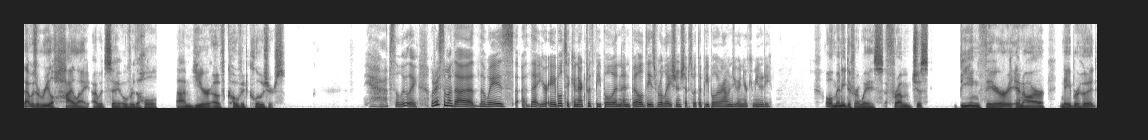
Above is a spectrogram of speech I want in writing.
That was a real highlight, I would say, over the whole um, year of COVID closures. Yeah, absolutely. What are some of the the ways uh, that you're able to connect with people and, and build these relationships with the people around you in your community? Oh, many different ways from just being there in our neighborhood.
